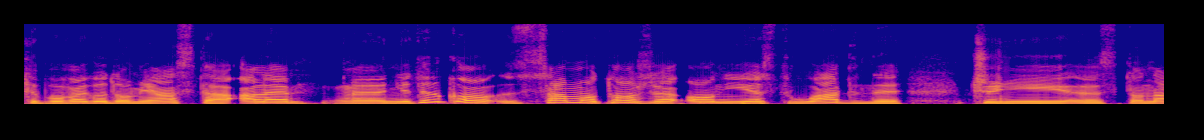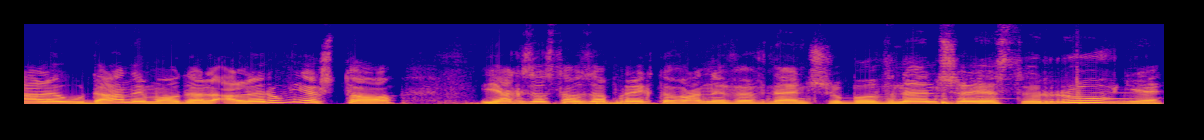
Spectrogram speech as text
typowego do miasta, ale nie tylko samo to, że on jest ładny, czyni stonale udany model, ale również to, jak został zaprojektowany we wnętrzu, bo wnętrze jest równie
